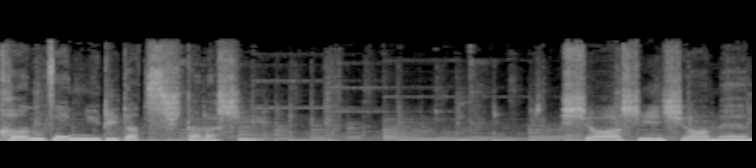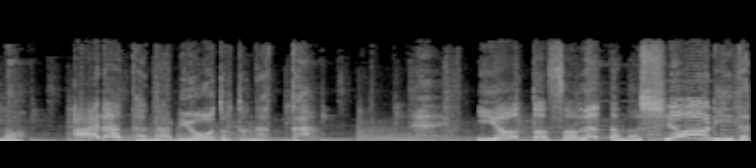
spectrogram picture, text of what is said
完全に離脱したらしい。正真正銘の新たな領土となった。世とそなたの勝利だ。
